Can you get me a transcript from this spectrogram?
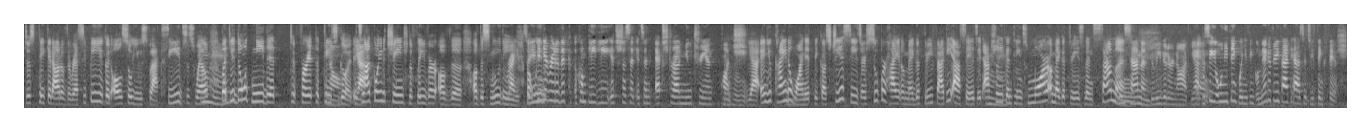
just take it out of the recipe. You could also use flax seeds as well, but you don't need it to, for it to taste. No. good. It's Yeah. not going to change the flavor of the of the smoothie. Right. So But you can get rid of it completely. It's just that it's an extra nutrient punch. Mm-hmm. Yeah, and you kind of mm-hmm. want it because chia seeds are super high in omega-3 fatty acids. It actually mm-hmm. contains more omega-3s than salmon. Than salmon, believe it or not. Yeah, because you only think when you think omega-3 fatty acids, you think fish.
